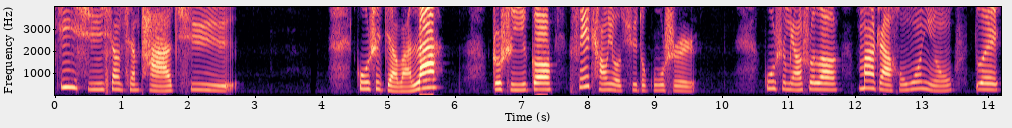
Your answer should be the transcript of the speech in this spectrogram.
继续向前爬去。故事讲完啦，这是一个非常有趣的故事。故事描述了蚂蚱和蜗牛对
